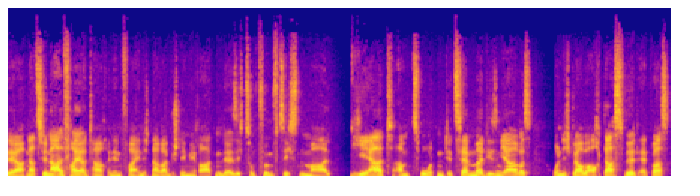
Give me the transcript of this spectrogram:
der Nationalfeiertag in den Vereinigten Arabischen Emiraten, der sich zum 50. Mal jährt am 2. Dezember diesen Jahres. Und ich glaube, auch das wird etwas,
